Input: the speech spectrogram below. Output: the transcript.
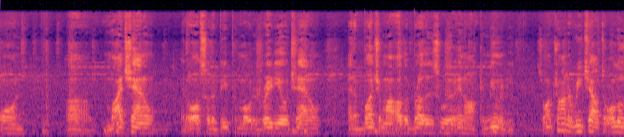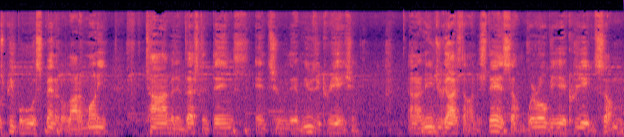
on uh, my channel and also the Beat Promoters Radio channel and a bunch of my other brothers who are in our community. So I'm trying to reach out to all those people who are spending a lot of money, time, and investing things into their music creation. And I need you guys to understand something. We're over here creating something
